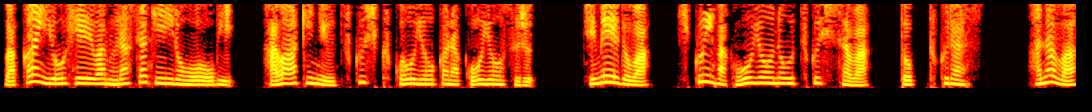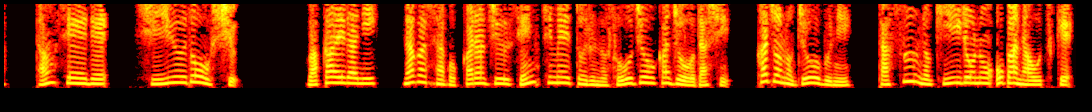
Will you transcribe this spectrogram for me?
若い葉柄は紫色を帯び、葉は秋に美しく紅葉から紅葉する。知名度は低いが紅葉の美しさはトップクラス。花は単性で私有同種。若枝に長さ5から10センチメートルの相乗果樹を出し、果樹の上部に多数の黄色の雄花をつけ、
